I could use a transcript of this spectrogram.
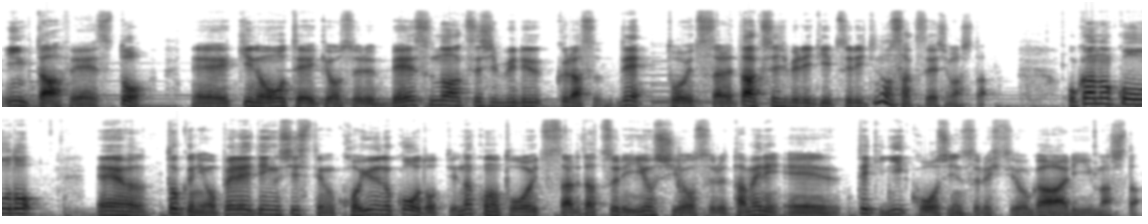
インターフェースと、えー、機能を提供するベースのアクセシビリクラスで統一されたアクセシビリティツリーというのを作成しました。他のコード、えー、特にオペレーティングシステム固有のコードっていうのはこの統一されたツリーを使用するために、えー、適宜更新する必要がありました。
